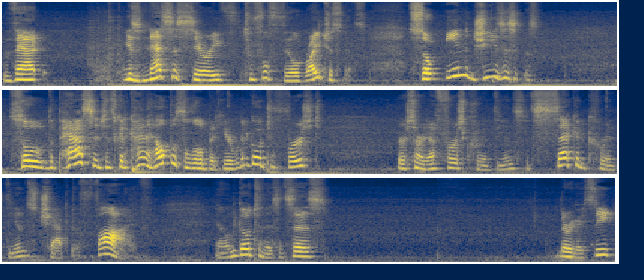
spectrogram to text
that is necessary to fulfill righteousness. So in Jesus so the passage that's going to kind of help us a little bit here. We're going to go to first or sorry, not First Corinthians, but Second Corinthians chapter five. And let me go to this. It says, there we go. See,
